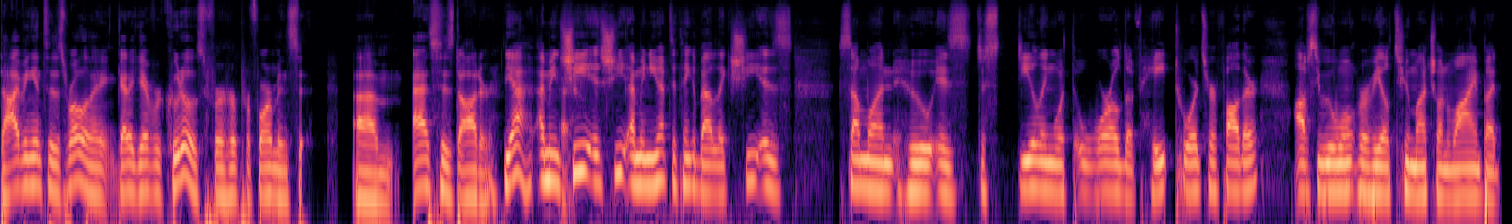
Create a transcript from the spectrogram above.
diving into this role, and I got to give her kudos for her performance um, as his daughter. Yeah, I mean, she is. She. I mean, you have to think about like she is someone who is just dealing with the world of hate towards her father. Obviously, we won't reveal too much on why, but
